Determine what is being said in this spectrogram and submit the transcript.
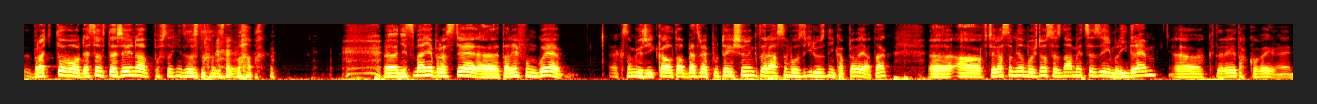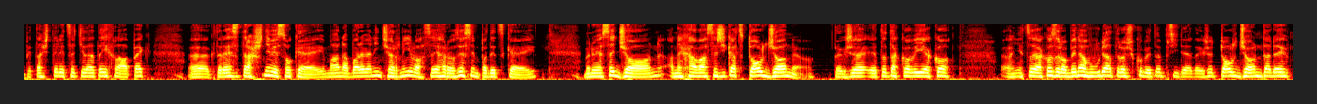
Vrať to o 10 vteřin a poslední to znova. Eh, nicméně prostě tady funguje jak jsem už říkal, ta Bad Reputation, která sem vozí různý kapely a tak. Eh, a včera jsem měl možnost seznámit se s jejím lídrem, eh, který je takový 45-letý chlápek, eh, který je strašně vysoký, má nabarvený černý vlasy, je hrozně sympatický. Jmenuje se John a nechává se říkat Tall John, jo. Takže je to takový jako něco jako z Robina Hooda trošku by to přijde, takže Tall John tady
